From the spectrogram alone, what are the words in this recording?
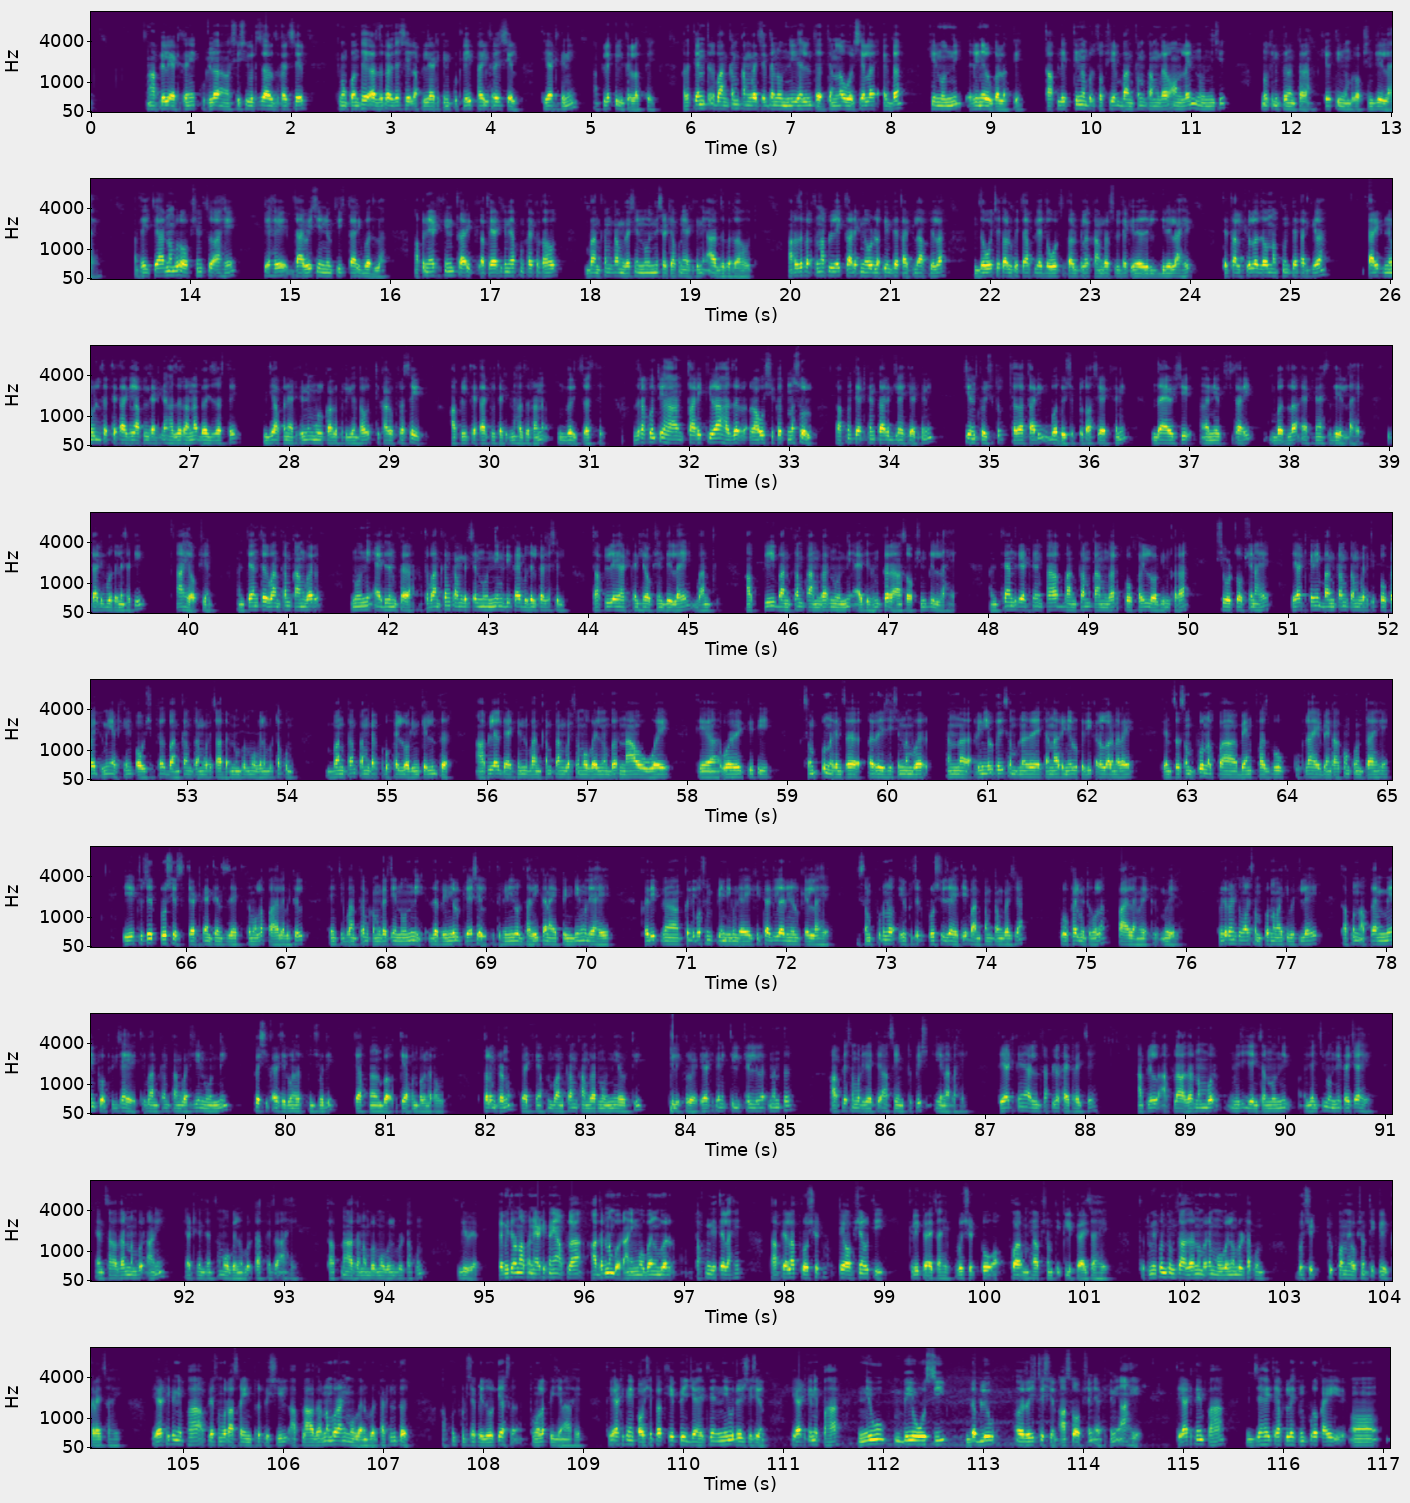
आपल्याला या ठिकाणी कुठला शिष्यवृत्तीचा अर्ज करायचा असेल किंवा कोणताही अर्ज करायचा असेल आपल्या या ठिकाणी कुठलीही फाईल करायची असेल तर या ठिकाणी आपल्याला क्लिक करावं लागते आता त्यानंतर बांधकाम कामगारची एकदा नोंदणी झाल्यानंतर त्यांना वर्षाला एकदा ही नोंदणी रिन्यू करावी लागते. तर आपले तीन नंबरचं ऑप्शन बांधकाम कामगार ऑनलाईन नोंदणीची नूतनीकरण करा. हे तीन नंबर ऑप्शन दिलं आहे. आता हे चार नंबर ऑप्शनचं आहे ते आहे दावेची नियुक्तीची तारीख बदला. आपण या ठिकाणी तारीख आता या ठिकाणी आपण काय करत आहोत? बांधकाम कामगारच्या नोंदणीसाठी आपण या ठिकाणी अर्ज करत आहोत. अर्ज करताना आपल्याला एक तारीख निवड लागते त्या तारखेला आपल्याला जवळच्या तालुक्याच्या आपल्या जवळच्या तालुक्याला कामगार सुविधा केंद्र दिलेला आहे त्या तालुक्याला जाऊन आपण त्या तारखेला तारीख निवडली तर त्या तारखेला आपल्या ठिकाणी हजर राहणं गरजेचं असते. जे आपण या ठिकाणी मूळ कागदपत्र घेत आहोत ते कागदपत्रासहित आपल्या त्या तारखेला त्या ठिकाणी हजर राहणं गरजेचं असते. जर आपण त्या तारखेला हजर राहू शकत नसेल तर आपण त्या ठिकाणी तारीख जी आहे त्या ठिकाणी चेंज करू शकतो त्याचा तारीख बदलू शकतो. असं या ठिकाणी दाव्याची नियुक्तीची तारीख बदला या ठिकाणी असं दिलेलं आहे. ती तारीख बदलण्यासाठी आहे ऑप्शन आणि त्यानंतर बांधकाम कामगार नोंदणी ॲडव्हन करा. आता बांधकाम कामगारच्या नोंदणीमध्ये काय बदल करायचं असेल तर आपल्या या ठिकाणी हे ऑप्शन दिलं आहे. बांध आपली बांधकाम कामगार नोंदणी ॲडव्हन करा असं ऑप्शन दिलं आहे. आणि त्यानंतर या ठिकाणी पहा बांधकाम कामगार प्रोफाईल लॉग इन करा. शेवटचं ऑप्शन आहे. या ठिकाणी बांधकाम कामगारची प्रोफाईल तुम्ही या ठिकाणी पाहू शकता. बांधकाम कामगारचा आधार नंबर मोबाईल नंबर टाकून बांधकाम कामगार प्रोफाईल लॉग इन केल्यानंतर आपल्याला त्या ठिकाणी बांधकाम कामगारचा मोबाईल नंबर नाव वय ते वय किती संपूर्ण त्यांचा रजिस्ट्रेशन नंबर त्यांना रिन्यूअल कधी संपणार आहे त्यांना रिन्यूअल कधी करावं लागणार आहे त्यांचं संपूर्ण बँक पासबुक कुठला आहे बँक अकाउंट कोणता आहे हे तुझे प्रोसेस त्या ठिकाणी त्यांचं आहे तुम्हाला पाहायला भेटेल. त्यांची बांधकाम कामगारची नोंदणी जर रिन्यूअल केली असेल तर रिन्यूअल झाली का नाही पेंडिंगमध्ये आहे. कधी कधीपासून पेंडिंगमध्ये आहे किती तारखेला रिन्यूअल केलं आहे ही संपूर्ण ए टू प्रोसेस आहे ती बांधकाम कामगारच्या मी तुम्हाला पाहायला मिळेल मिळेल. मित्रांनो तुम्हाला संपूर्ण माहिती भेटली आहे. तर आपण आपला मेन टॉपिक जे आहे ते बांधकाम कामगारची नोंदणी कशी करायची दोन हजार पंचवीसमध्ये ते आपण ते आपण बघणार आहोत. तर मित्रांनो या ठिकाणी आपण बांधकाम कामगार नोंदणीवरती क्लिक करूया. त्या ठिकाणी क्लिक केल्यानंतर आपल्यासमोर जे आहे असं इंटरफेस येणार आहे. तर या ठिकाणी आल्यानंतर आपल्याला काय करायचं आहे आपल्याला आपला आधार नंबर म्हणजे ज्यांचा नोंदणी ज्यांची नोंदणी करायची आहे त्यांचा आधार नंबर आणि या ठिकाणी त्यांचा मोबाईल नंबर टाकायचा आहे. तर आपण आधार नंबर मोबाईल नंबर टाकून घेऊया तर मित्रांनो आपण या ठिकाणी आपला आधार नंबर आणि मोबाईल नंबर टाकून घेतलेला आहे. तर आपल्याला प्रोसेट ते ऑप्शनवरती क्लिक करायचं आहे. प्रोसेट टू फॉर्म ह्या ऑप्शनवरती क्लिक करायचं आहे. तर तुम्ही पण तुमचा आधार नंबर आणि मोबाईल नंबर टाकून प्रोसेट टू फॉर्म ह्या ऑप्शनवरती क्लिक करायचं आहे. तर या ठिकाणी पहा आपल्यासमोर असा इंटरफेस येईल. आपला आधार नंबर आणि मोबाईल नंबर टाकल्यानंतर आपण पुढच्या पेजवरती असं तुम्हाला पेज येणार आहे. तर या ठिकाणी पाहू शकतात हे पेज आहे ते न्यू रजिस्ट्रेशन या ठिकाणी पहा new B O C W registration असं ऑप्शन या ठिकाणी आहे. तर या ठिकाणी पहा जे आहे ते आपल्या इथून पुढं काही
